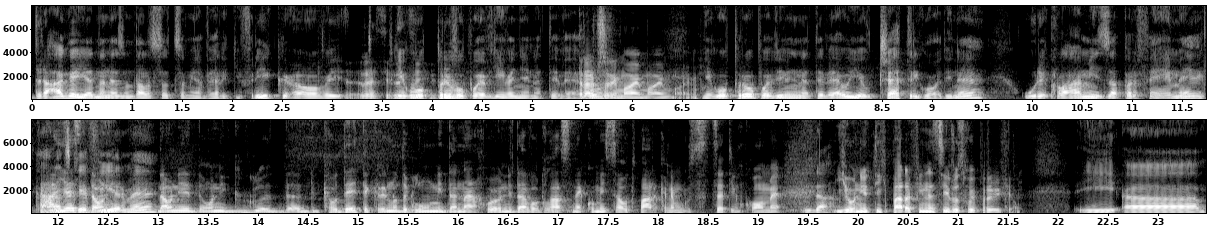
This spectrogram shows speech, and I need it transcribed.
Draga jedna, ne znam da li sad sam ja veliki frik, ovaj, reci, reci. njegovo prvo pojavljivanje na TV-u... Tračari moj, moj, moj. Njegovo prvo pojavljivanje na TV-u je u četiri godine u reklami za parfeme kanadske A, jeste, da firme. On, da on je, on je da, kao dete krenuo da glumi, da nahoje, on je davao glas nekome iz South Parka, ne mogu se setim kome. Da. I on je od tih para finansirao svoj prvi film. I, uh,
